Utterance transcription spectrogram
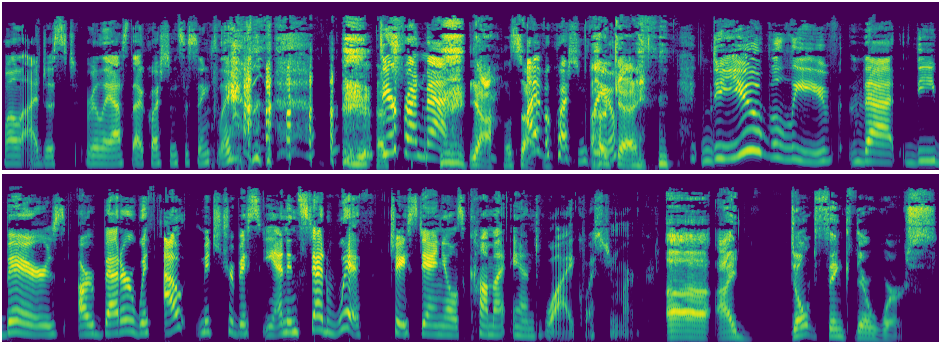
Well, I just really asked that question succinctly. Dear friend Matt, yeah, what's up? I have a question for you. Okay. Do you believe that the Bears are better without Mitch Trubisky and instead with Chase Daniels, comma and why? Question mark. Uh, I don't think they're worse.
